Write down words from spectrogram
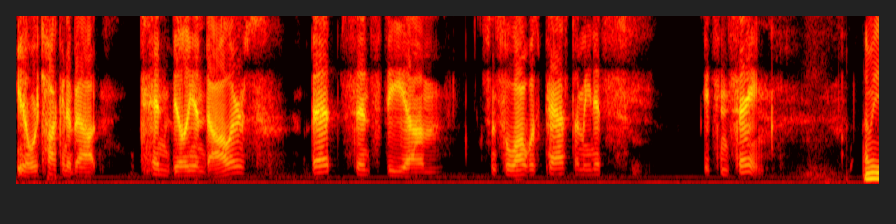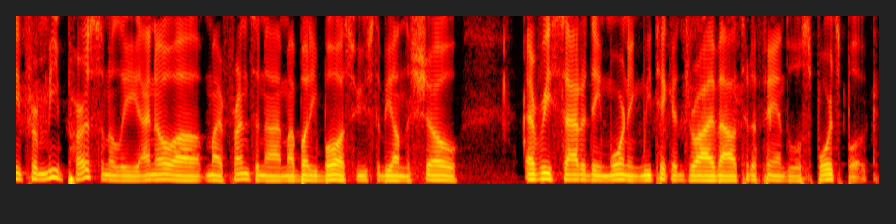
you know, we're talking about ten billion dollars bet since the um, since the law was passed. I mean, it's it's insane. I mean, for me personally, I know uh, my friends and I, my buddy Boss, who used to be on the show, every Saturday morning we take a drive out to the FanDuel Sportsbook.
